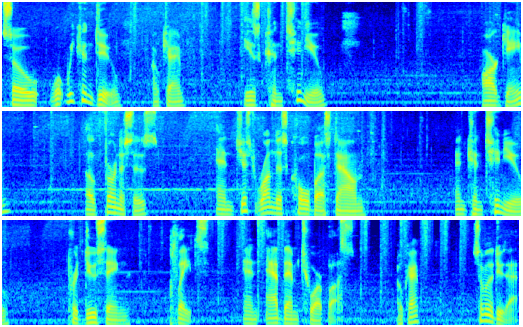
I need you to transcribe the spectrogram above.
So, what we can do, okay, is continue our game of furnaces and just run this coal bus down and continue producing plates and add them to our bus. Okay? So I'm going to do that.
